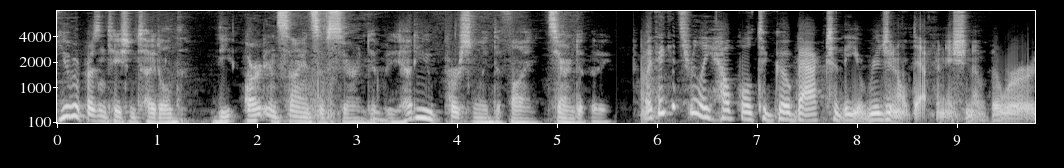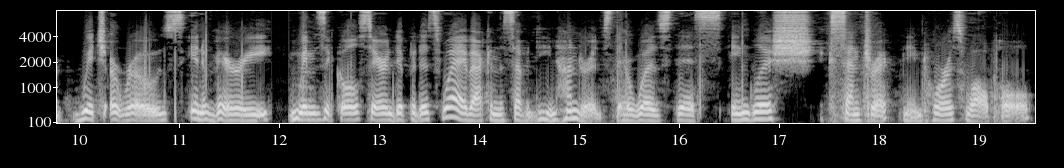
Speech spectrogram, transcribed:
You have a presentation titled The Art and Science of Serendipity. How do you personally define serendipity? I think it's really helpful to go back to the original definition of the word, which arose in a very whimsical, serendipitous way back in the 1700s. There was this English eccentric named Horace Walpole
